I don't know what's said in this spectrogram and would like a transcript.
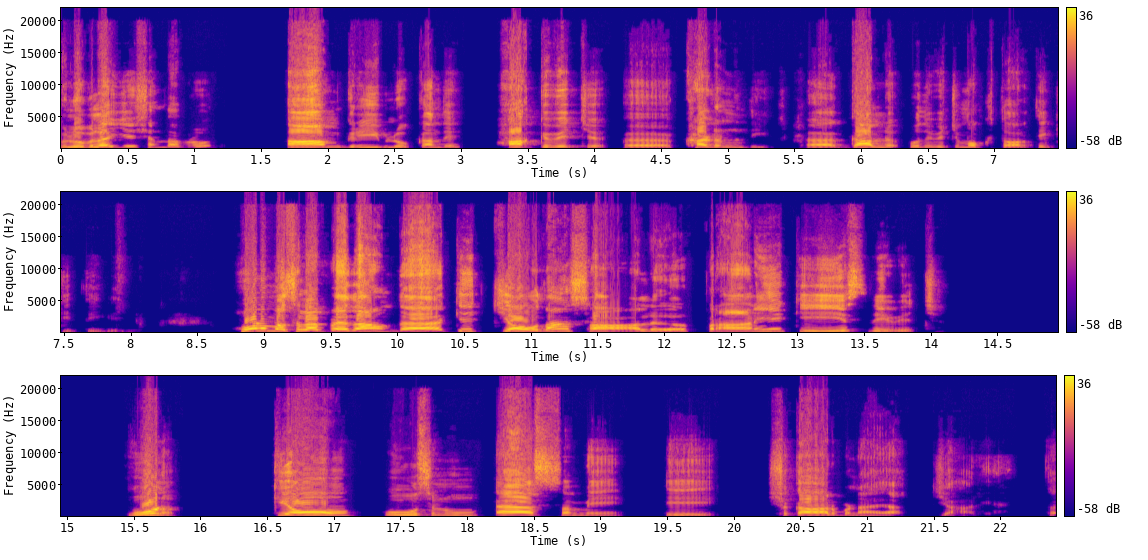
ਗਲੋਬਲਾਈਜੇਸ਼ਨ ਦਾ ਵਿਰੋਧ ਆਮ ਗਰੀਬ ਲੋਕਾਂ ਦੇ ਹੱਕ ਵਿੱਚ ਅਹ, ਖੜਨ ਦੀ ਗੱਲ ਉਹਦੇ ਵਿੱਚ ਮੁੱਖ ਤੌਰ ਤੇ ਕੀਤੀ ਗਈ ਹੈ। ਹੁਣ ਮਸਲਾ ਪੈਦਾ ਹੁੰਦਾ ਕਿ 14 ਸਾਲ ਪੁਰਾਣੇ ਕੇਸ ਦੇ ਵਿੱਚ ਹੁਣ ਕਿਉਂ ਉਸ ਨੂੰ ਇਸ ਸਮੇਂ ਇਹ ਸ਼ਿਕਾਰ ਬਣਾਇਆ ਜਾ ਰਿਹਾ ਹੈ? ਤਾਂ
